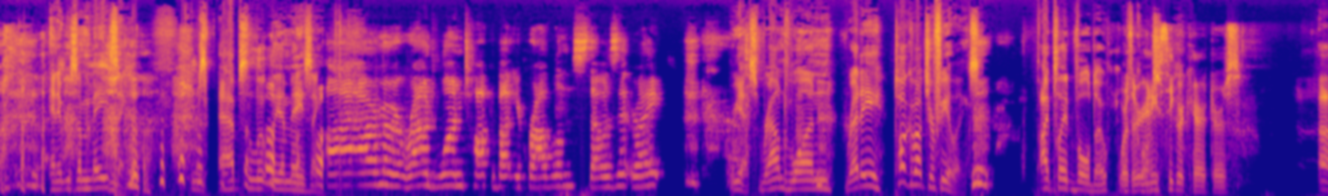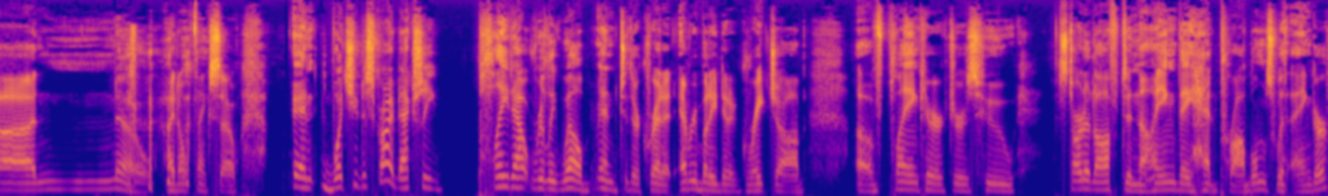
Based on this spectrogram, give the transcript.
and it was amazing. It was absolutely amazing. I, I remember round one, talk about your problems. That was it, right? Yes, round one. Ready? Talk about your feelings. I played Voldo. Were of there any secret characters? Uh, no, I don't think so. And what you described actually played out really well. And to their credit, everybody did a great job of playing characters who started off denying they had problems with anger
